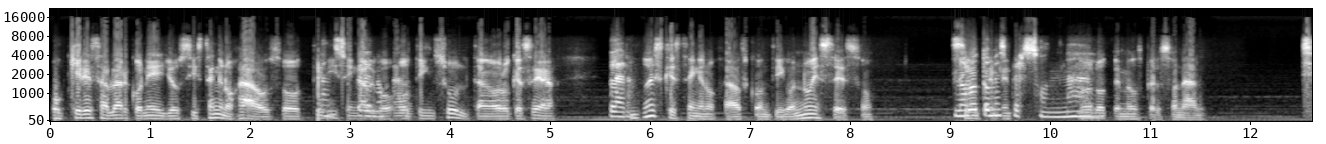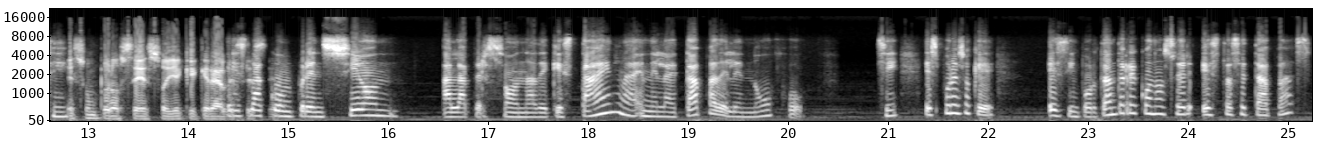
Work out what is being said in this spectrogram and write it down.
O quieres hablar con ellos si están enojados o te dicen algo o te insultan o lo que sea. Claro. No es que estén enojados contigo, no es eso. No lo tomes personal. No lo tomemos personal. Sí. Es un proceso y hay que crear. Es la comprensión a la persona de que está en la, en la etapa del enojo. ¿sí? Es por eso que es importante reconocer estas etapas,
